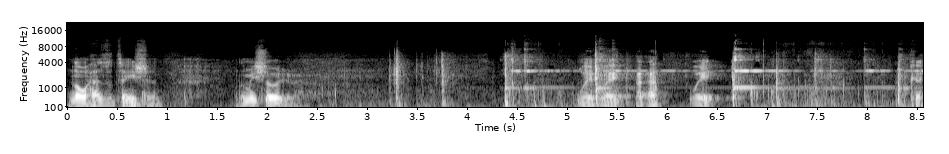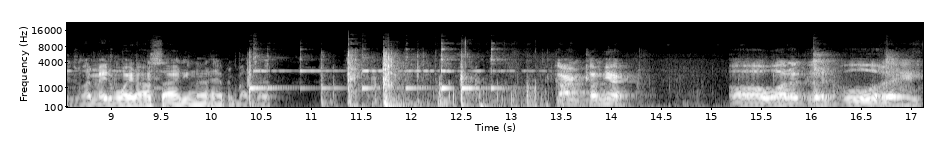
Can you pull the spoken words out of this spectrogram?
no hesitation. Let me show you. Wait, wait, uh-uh, wait. Okay, so I made him wait outside. He's not happy about that. Garm, come here. Oh, what a good boy.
